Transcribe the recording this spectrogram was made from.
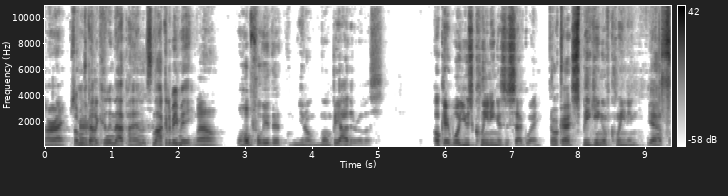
All right. Someone's got to clean that pan. It's not going to be me. Well, hopefully that, you know, won't be either of us. Okay, we'll use cleaning as a segue. Okay. Speaking of cleaning, Yes.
